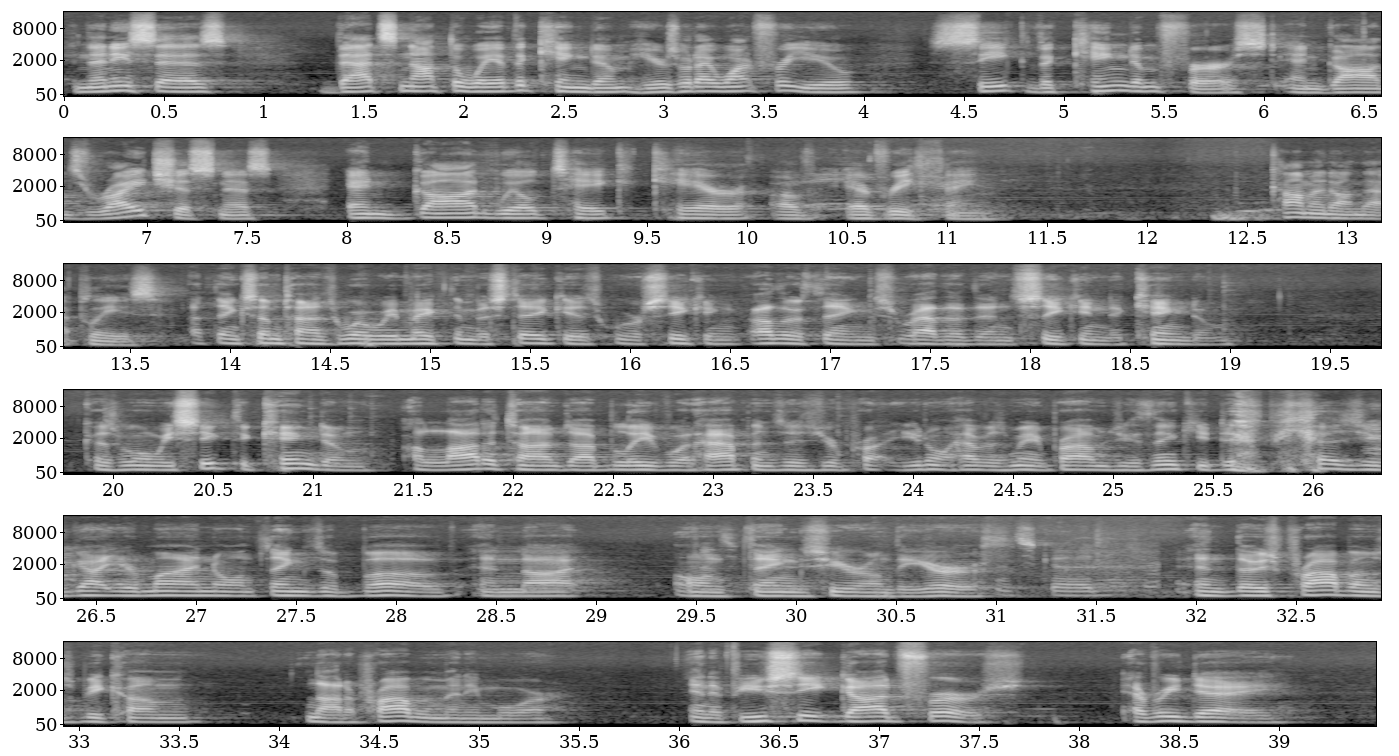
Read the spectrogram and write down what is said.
And then he says, That's not the way of the kingdom. Here's what I want for you seek the kingdom first and God's righteousness, and God will take care of everything. Comment on that, please. I think sometimes where we make the mistake is we're seeking other things rather than seeking the kingdom. Because when we seek the kingdom, a lot of times I believe what happens is you're pro- you don't have as many problems you think you do because you got your mind on things above and not on That's things good. here on the earth. That's good. And those problems become not a problem anymore. And if you seek God first every day,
